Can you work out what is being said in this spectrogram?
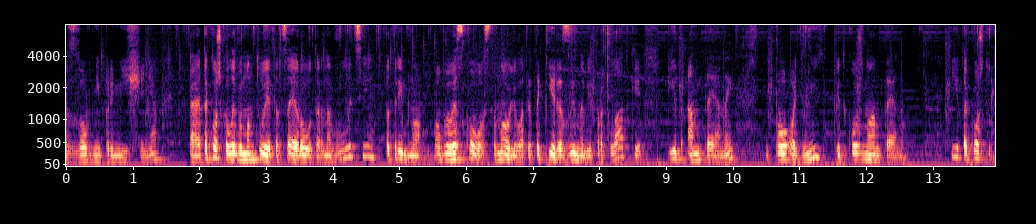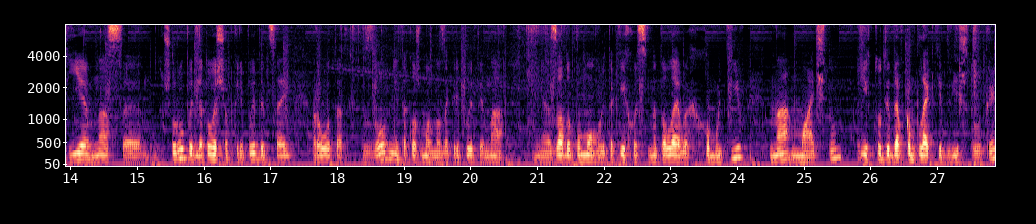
ззовні приміщення. Е, Також, коли ви монтуєте цей роутер на вулиці, потрібно обов'язково встановлювати такі резинові прокладки під антени по одній під кожну антенну. І також тут є в нас е, шурупи для того, щоб кріпити цей роутер ззовні. Також можна закріпити на, е, за допомогою таких ось металевих хомутів на мачту. Їх тут іде в комплекті дві штуки,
